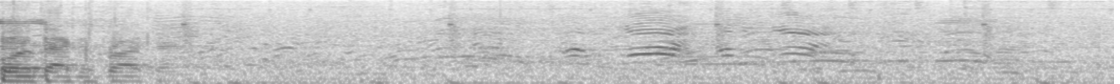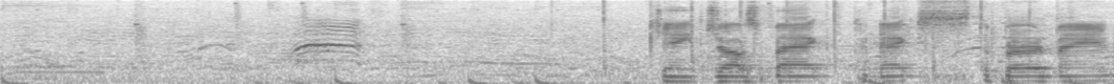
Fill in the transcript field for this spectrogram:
Quarterback is brought down. James drops back, connects to Birdman.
